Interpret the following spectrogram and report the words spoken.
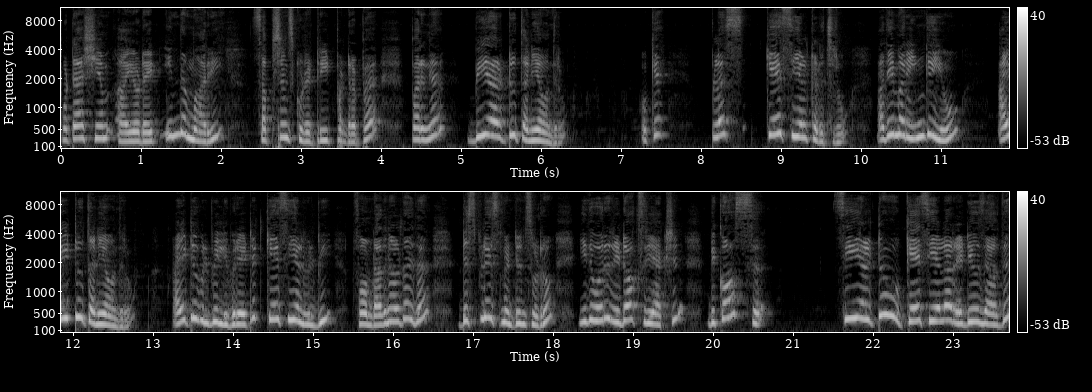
potassium iodide இந்த மாதிரி சப்ஸ்டன்ஸ் கூட ட்ரீட் பண்ணுறப்ப பாருங்கள் பிஆர் டூ தனியாக வந்துடும் ஓகே ப்ளஸ் கேசிஎல் கிடச்சிரும். அதே மாதிரி இங்கேயும் ஐ டூ தனியாக வந்துடும் I two will be liberated KCL will be formed அதனால தான் இதை டிஸ்பிளேஸ்மெண்ட்டுன்னு சொல்கிறோம் இது ஒரு redox reaction because CL two கேசிஎல்லாக ரெடியூஸ் ஆகுது.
